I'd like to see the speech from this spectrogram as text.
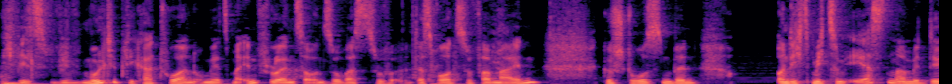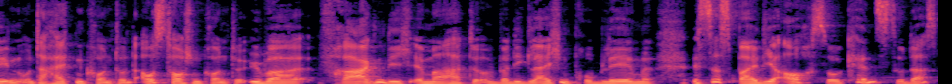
ich will es Multiplikatoren, um jetzt mal Influencer und sowas zu, das Wort zu vermeiden, gestoßen bin und ich mich zum ersten Mal mit denen unterhalten konnte und austauschen konnte über Fragen, die ich immer hatte, über die gleichen Probleme. Ist das bei dir auch so? Kennst du das?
